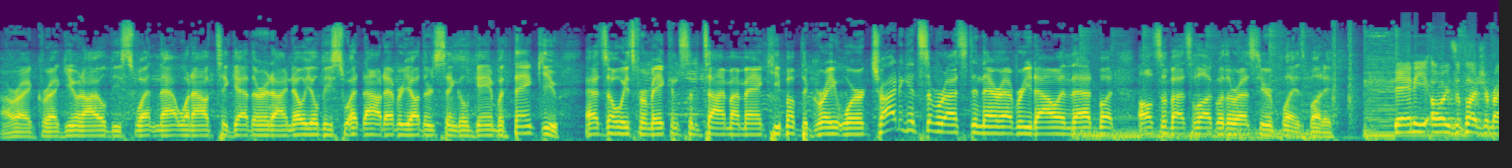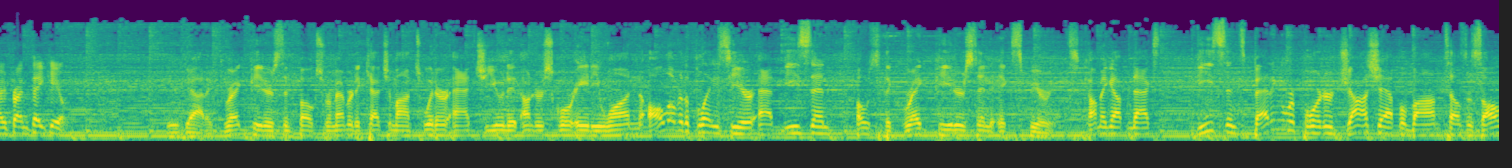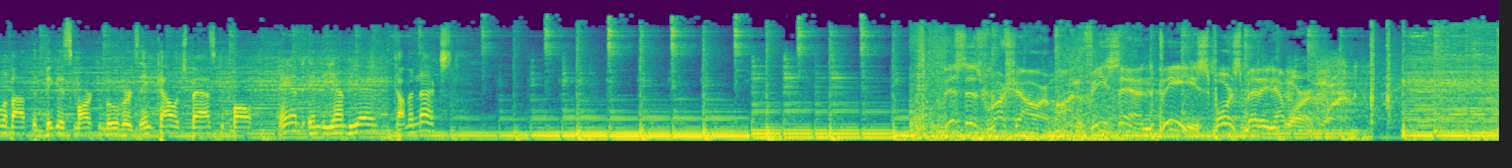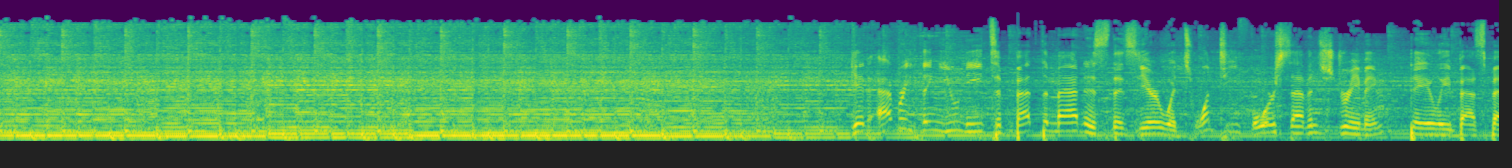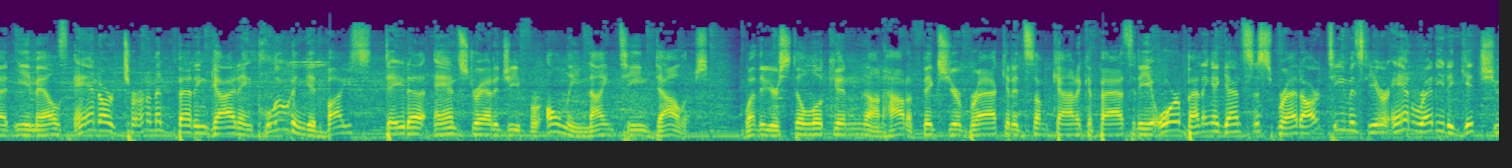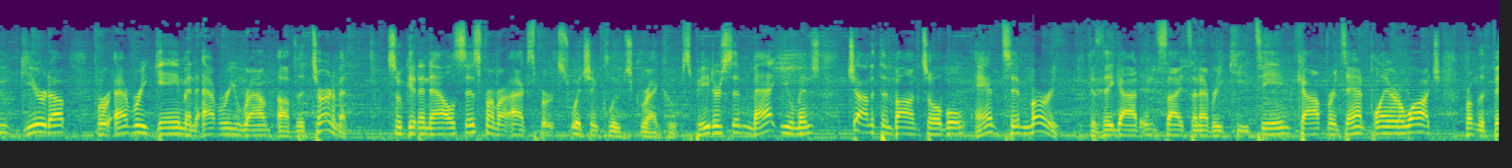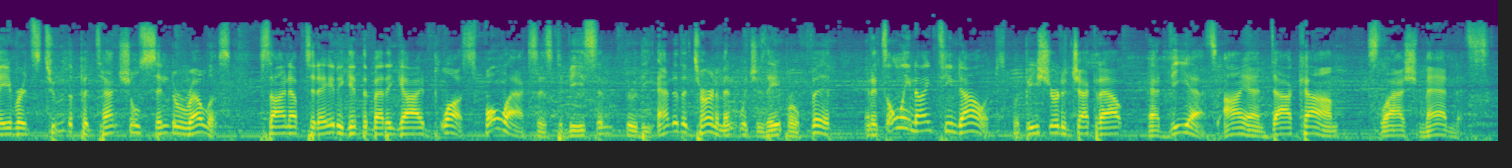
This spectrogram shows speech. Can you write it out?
All right, Greg, you and I will be sweating that one out together, and I know you'll be sweating out every other single game. But thank you, as always, for making some time, my man. Keep up the great work. Try to get some rest in there every now and then, but also best luck with the rest of your plays, buddy. Danny, always a pleasure, my friend. Thank you. You got it. Greg Peterson, folks. Remember to catch him on Twitter at GUnit underscore 81. All over the place here at VSIN, host of the Greg Peterson Experience. Coming up next, VSIN's betting reporter Josh Appelbaum tells us all about the biggest market movers in college basketball and in the NBA. Coming next. This is Rush Hour on VSIN, the Sports Betting Network. Get everything you need to bet the madness this year with 24 7 streaming, daily best bet emails, and our tournament betting guide, including advice, data, and strategy for only $19. Whether you're still looking on how to fix your bracket in some kind of capacity or betting against the spread, our team is here and ready to get you geared up for every game and every round of the tournament. Also get analysis from our experts, which includes Greg Hoops Peterson, Matt Youmans, Jonathan Von Tobel, and Tim Murray because they got insights on every key team, conference, and player to watch, from the favorites to the potential Cinderellas. Sign up today to get the betting guide plus full access to VSiN through the end of the tournament, which is April 5th, and it's only $19. But be sure to check it out at vsin.com slash madness.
